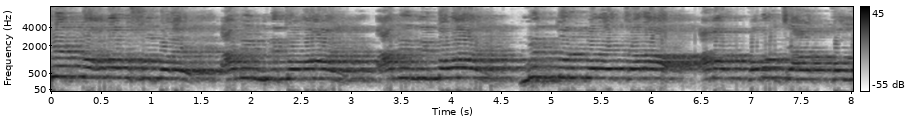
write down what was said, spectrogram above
কিন্তু আমার রসুল বলে, আমি মৃত নয় আমি মৃত নয় মৃত্যুর পরে যারা আমার কবর জারত করল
